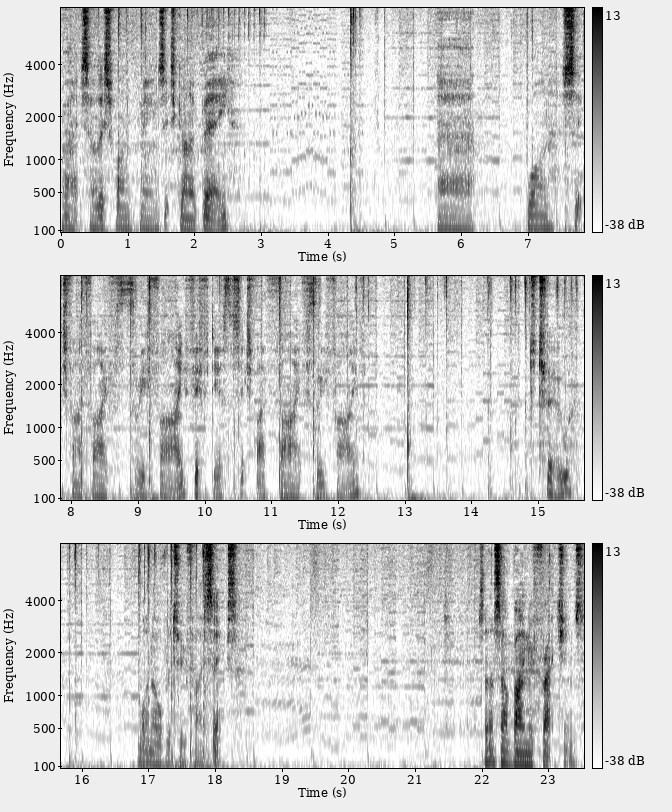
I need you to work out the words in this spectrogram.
Right, so this one means it's going to be uh, 1 6 5 5 3 5 50th 6 5 5 3 5 2 1 over 256. So that's our binary fractions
